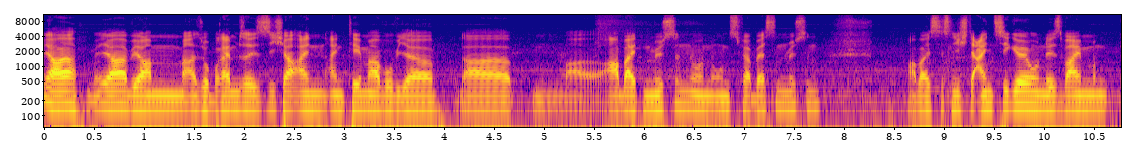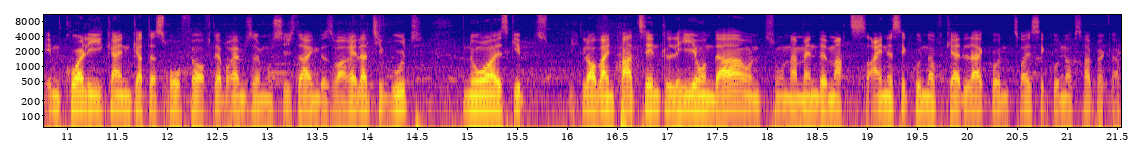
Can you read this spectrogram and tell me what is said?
Ja, ja, wir haben, also Bremse ist sicher ein, ein Thema, wo wir da äh, arbeiten müssen und uns verbessern müssen. Aber es ist nicht der einzige und es war im, im Quali keine Katastrophe auf der Bremse, muss ich sagen. Das war relativ gut. Nur es gibt, ich glaube, ein paar Zehntel hier und da und, und am Ende macht es eine Sekunde auf Cadillac und zwei Sekunden auf Hypercar.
